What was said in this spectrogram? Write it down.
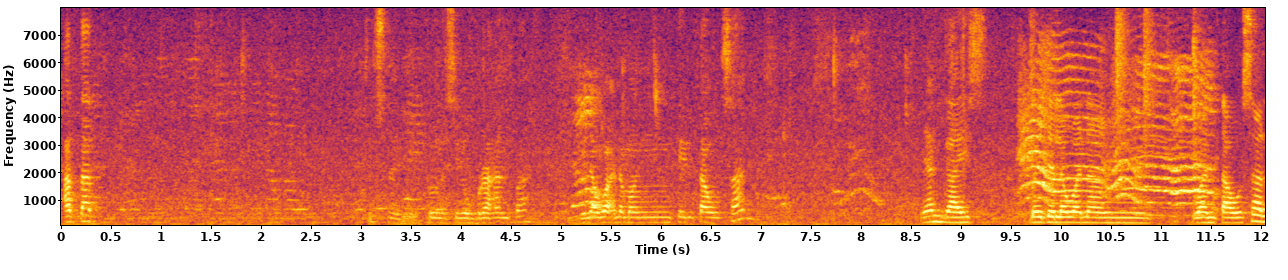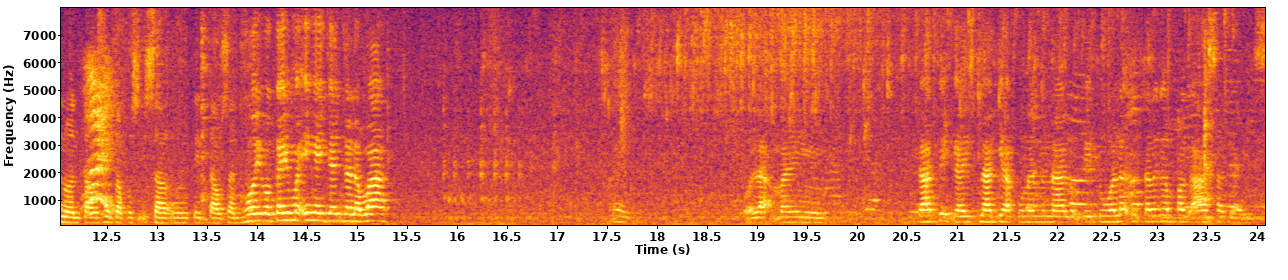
atat. Diyos na ito na sinubrahan pa. Ginawa namang 10,000. Yan, guys. May dalawa ng 1,000, 1,000, tapos isang 10,000. Hoy, huwag kayong maingay dyan, dalawa. Ay, wala man. Dati, guys, lagi ako nananalo dito. Wala na talagang pag-asa, guys.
